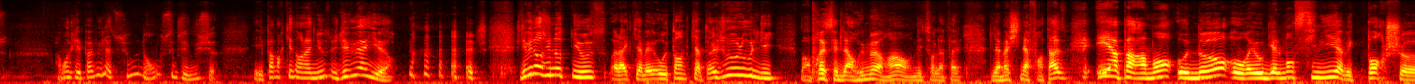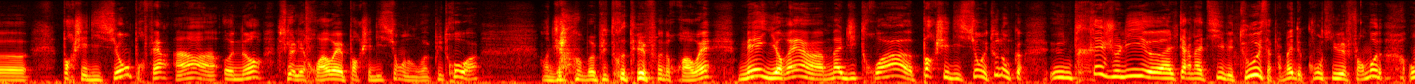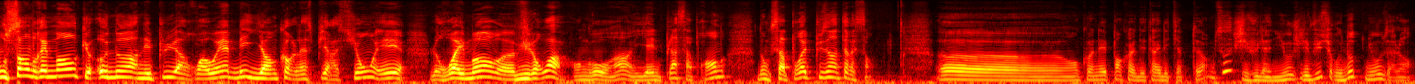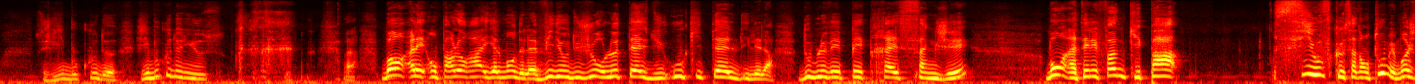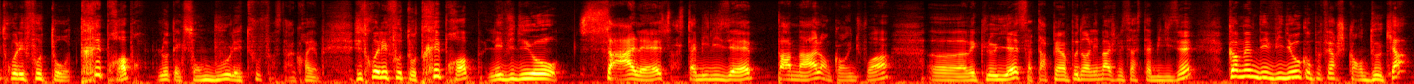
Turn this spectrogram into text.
Ah, moi, je l'ai pas vu là-dessous, non, c'est que j'ai vu sur... Il n'est pas marqué dans la news, je l'ai vu ailleurs. je l'ai vu dans une autre news, voilà, qui avait autant de capteurs. Je vous le dis. Bon, après, c'est de la rumeur, hein, on est sur la, de la machine à fantasme. Et apparemment, Honor aurait également signé avec Porsche, euh, Porsche Edition pour faire un, Honor, parce que les Huawei Porsche Edition, on n'en voit plus trop, hein on dirait on voit plus trop de téléphone Huawei, mais il y aurait un Magic 3 euh, Porsche Edition et tout, donc une très jolie euh, alternative et tout, et ça permet de continuer le flambeau. On sent vraiment que Honor n'est plus à Huawei, mais il y a encore l'inspiration, et le roi est mort, euh, le roi, en gros, hein. il y a une place à prendre, donc ça pourrait être plus intéressant. Euh, on connaît pas encore le détail des capteurs, mais c'est que j'ai vu la news, je l'ai vu sur une autre news alors, je lis beaucoup de news. Bon, allez, on parlera également de la vidéo du jour, le test du Oukitel, il est là, WP13 5G. Bon, un téléphone qui est pas si ouf que ça dans tout, mais moi j'ai trouvé les photos très propres, l'autre avec son boule et tout, c'était incroyable. J'ai trouvé les photos très propres, les vidéos, ça allait, ça stabilisait, pas mal, encore une fois. Euh, avec le IS, ça tapait un peu dans l'image, mais ça stabilisait. Quand même des vidéos qu'on peut faire jusqu'en 2K,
